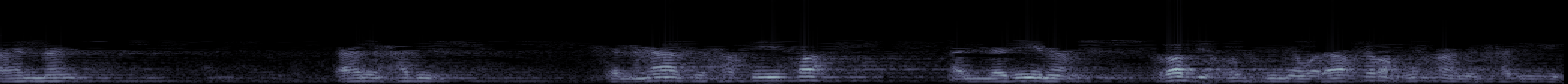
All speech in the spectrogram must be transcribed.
أهل من؟ أهل الحديث. فالناس حقيقة الذين ربحوا الدنيا والآخرة هم أهل الحديث.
